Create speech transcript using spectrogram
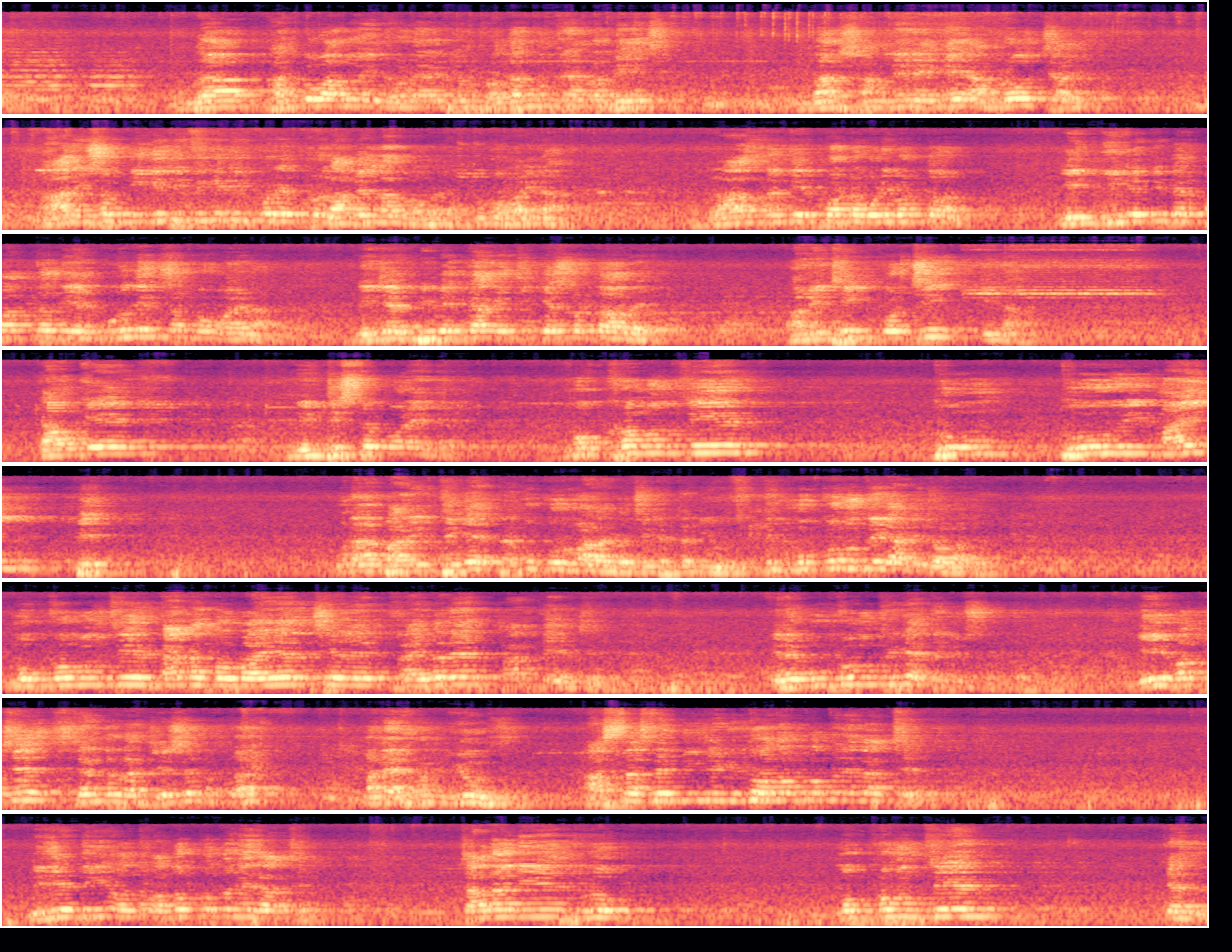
আমরা ভাগ্য ভালো এই ধরনের একজন প্রধানমন্ত্রী আমরা পেয়েছি। ওনার সামনে রেখে আমরাও চাই। আর এসব নেগেটিভ ফিগেটিভ করে কোনো লাভের লাভ হবে না, কোনো হয় না। রাজনীতির পট পরিবর্তন, এই নেগেটিভের বার্তা দিয়ে কোনোদিন সম্ভব হয় না। নিজের বিবেককে আগে জিজ্ঞেস করতে হবে, আমি ঠিক করছি কি না কাউকে নির্দিষ্ট করে মুখ্যমন্ত্রীর দুই মাইল ওনার বাড়ির থেকে একটা কুকুর মারা গেছে, এটা একটা নিউজ কিন্তু মুখ্যমন্ত্রীকে আগে জ্বলাবে। মুখ্যমন্ত্রীর কাকাতো ভাইয়ের ছেলে ড্রাইভারের কার খেয়েছে। এটা মুখ্যমন্ত্রীকে একটা নিউজ করতে হবে। এই হচ্ছে স্ট্যান্ডার্ডাইজেশন মানে এখন নিউজ আস্তে আস্তে নিজে কিন্তু অধঃপতনে যাচ্ছে। নিজের দিকে অধ- অধঃপতনে যাচ্ছে। চাঁদা নিয়ে জুলুম মুখ্যমন্ত্রীর কেন্দ্রে।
